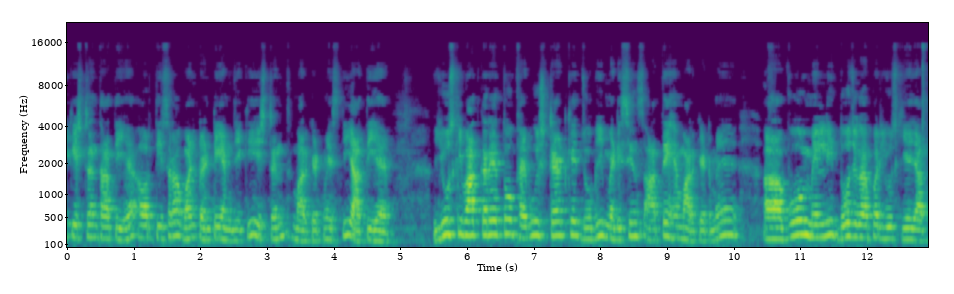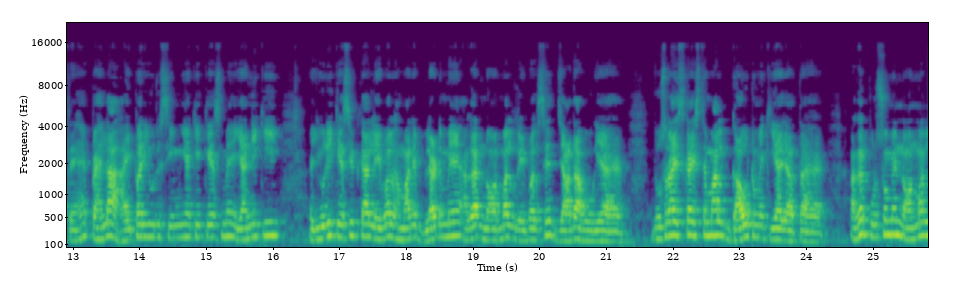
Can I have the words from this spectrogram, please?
की स्ट्रेंथ आती है और तीसरा 120 एम की स्ट्रेंथ मार्केट में इसकी आती है। यूज़ की बात करें तो फेबुस्टेट के जो भी मेडिसिन आते हैं मार्केट में वो मेनली दो जगह पर यूज़ किए जाते हैं। पहला हाइपर यूरिसीमिया के केस में, यानी कि यूरिक एसिड का लेवल हमारे ब्लड में अगर नॉर्मल लेवल से ज़्यादा हो गया है। दूसरा, इसका इस्तेमाल गाउट में किया जाता है। अगर पुरुषों में नॉर्मल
